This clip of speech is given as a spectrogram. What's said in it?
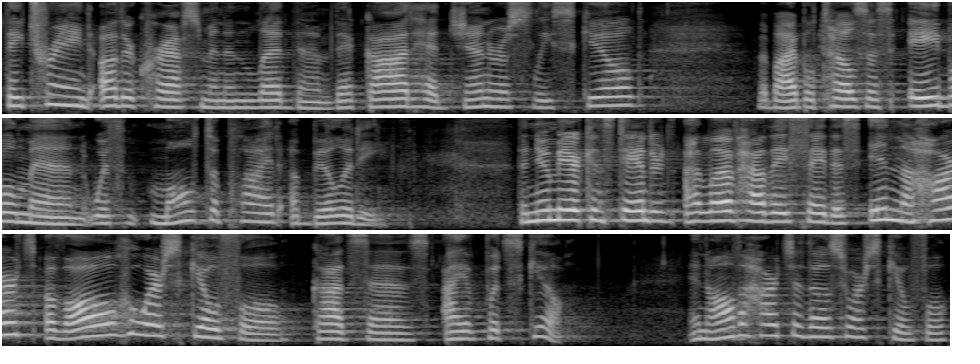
they trained other craftsmen and led them that God had generously skilled. The Bible tells us able men with multiplied ability. The New American Standard, I love how they say this. In the hearts of all who are skillful, God says, I have put skill. In all the hearts of those who are skillful,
